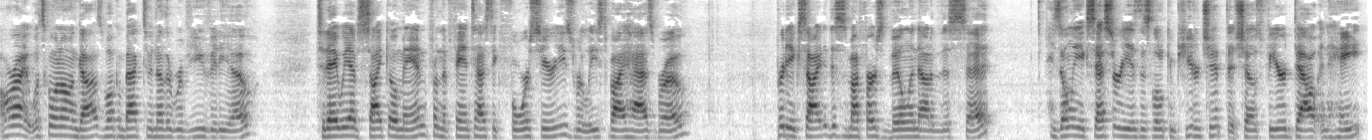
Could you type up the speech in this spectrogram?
All right, what's going on guys? Welcome back to another review video. Today we have Psycho Man from the Fantastic Four series released by Hasbro. Pretty excited. This is my first villain out of this set. His only accessory is this little computer chip that shows fear, doubt, and hate,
